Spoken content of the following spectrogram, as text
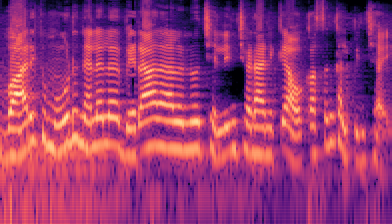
వారికి మూడు నెలల విరాళాలను చెల్లించడానికి అవకాశం కల్పించాయి.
